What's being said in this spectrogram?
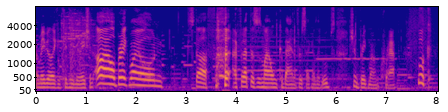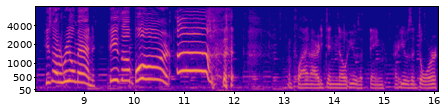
Or maybe like a continuation. Oh, I'll break my own stuff. I forgot this is my own cabana for a second. I was like, oops, I shouldn't break my own crap. Look, He's not a real man. He's a board. Ah! Implying I already didn't know he was a thing or he was a door.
